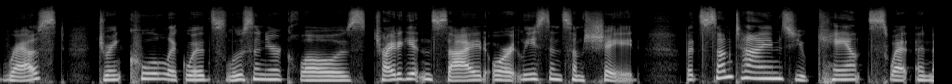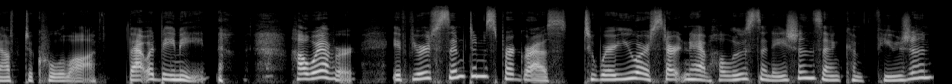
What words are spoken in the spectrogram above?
Rest, drink cool liquids, loosen your clothes, try to get inside or at least in some shade. But sometimes you can't sweat enough to cool off. That would be me. However, if your symptoms progress to where you are starting to have hallucinations and confusion,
